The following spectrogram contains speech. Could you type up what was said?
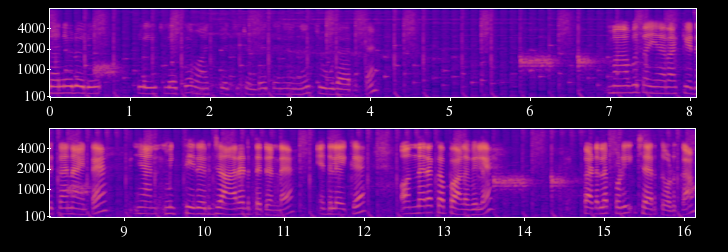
ഞാനിവിടെ ഒരു പ്ലേറ്റിലേക്ക് മാറ്റി വെച്ചിട്ടുണ്ട്. ഇതിനെ ഒന്ന് ചൂടാറട്ടെ. മാവ് തയ്യാറാക്കി എടുക്കാനായിട്ട് ഞാൻ മിക്സിയിൽ ഒരു ജാർ എടുത്തിട്ടുണ്ട്. ഇതിലേക്ക് ഒന്നര കപ്പ് അളവിൽ കടലപ്പൊടി ചേർത്ത് കൊടുക്കാം.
